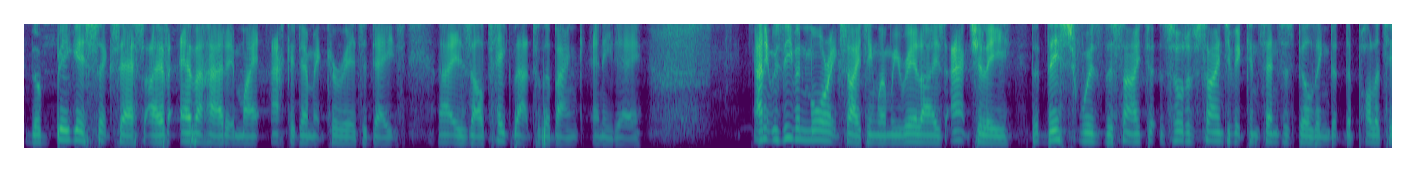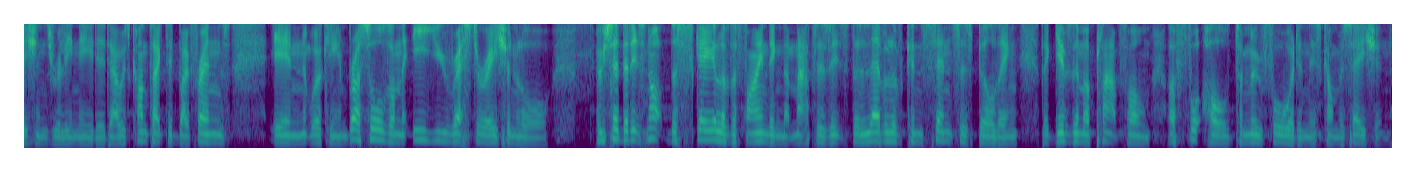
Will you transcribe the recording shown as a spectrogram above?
the biggest success I have ever had in my academic career to date. That is, I'll take that to the bank any day. And it was even more exciting when we realized actually that this was the sort of scientific consensus building that the politicians really needed. I was contacted by friends in working in Brussels on the EU restoration law who said that it's not the scale of the finding that matters, it's the level of consensus building that gives them a platform, a foothold to move forward in this conversation.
